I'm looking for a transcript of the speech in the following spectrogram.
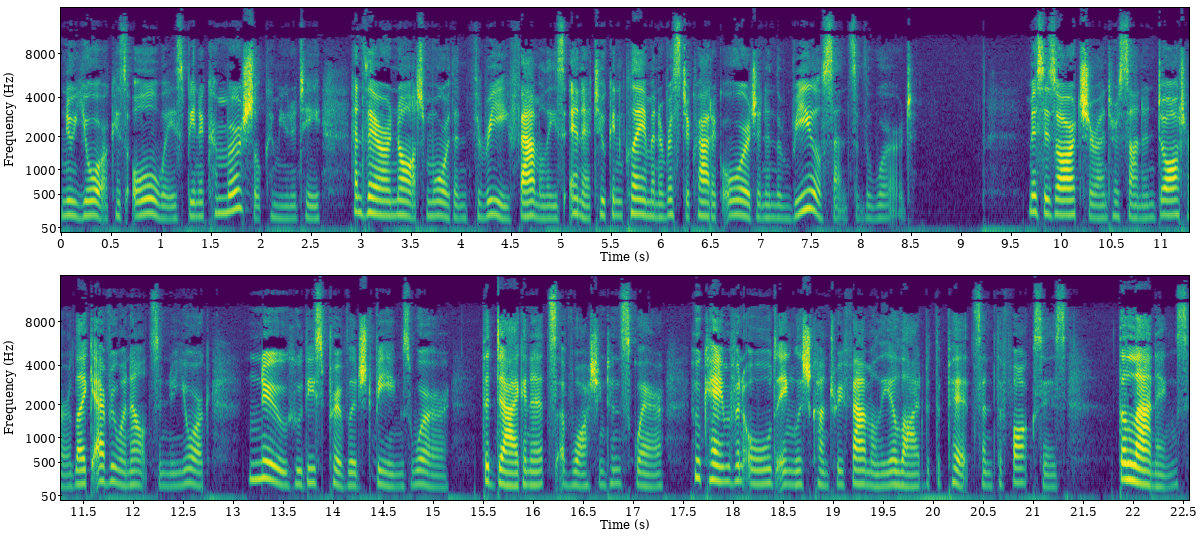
New York has always been a commercial community, and there are not more than three families in it who can claim an aristocratic origin in the real sense of the word. Mrs. Archer and her son and daughter, like every one else in New York, knew who these privileged beings were the Dagonets of Washington Square, who came of an old English country family allied with the Pitts and the Foxes; the Lannings,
